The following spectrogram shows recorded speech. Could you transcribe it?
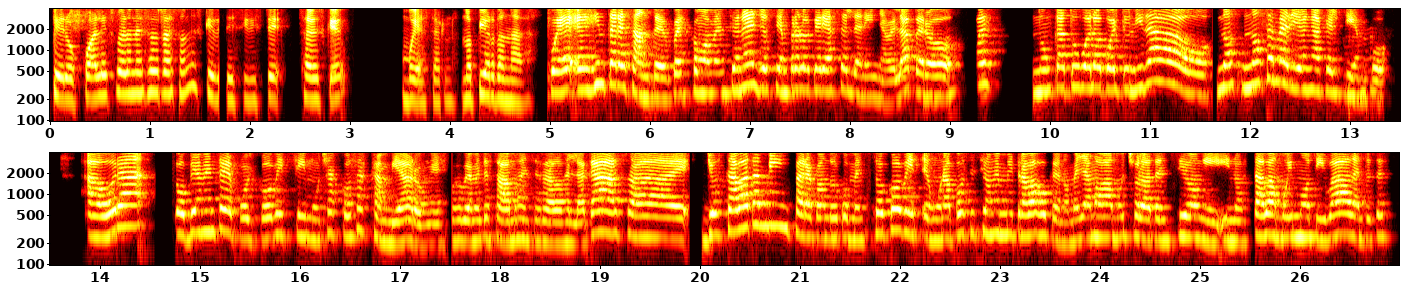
pero ¿cuáles fueron esas razones que decidiste, sabes qué? Voy a hacerlo, no pierdo nada. Pues es interesante, pues como mencioné, yo siempre lo quería hacer de niña, ¿verdad? Pero pues nunca tuve la oportunidad o no, no se me dio en aquel tiempo. Ahora, obviamente por COVID sí, muchas cosas cambiaron. Pues, obviamente estábamos encerrados en la casa. Yo estaba también para cuando comenzó COVID en una posición en mi trabajo que no me llamaba mucho la atención y, y no estaba muy motivada. Entonces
